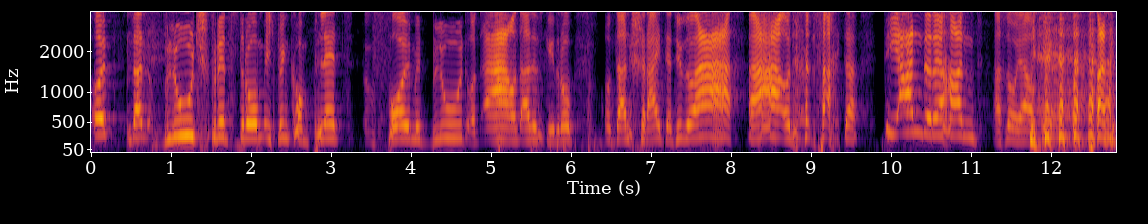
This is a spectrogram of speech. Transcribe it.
und dann Blut spritzt rum. Ich bin komplett voll mit Blut und ah und alles geht rum. Und dann schreit der Typ so ah ah und dann sagt er die andere Hand. Ach so, ja, okay. Und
